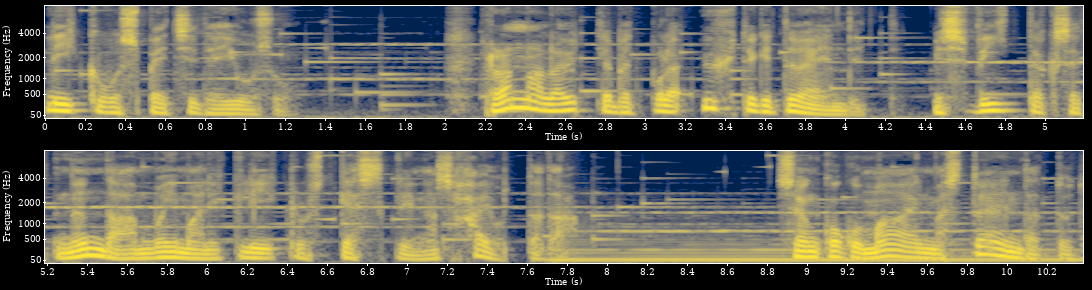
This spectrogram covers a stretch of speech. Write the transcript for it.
liikuvuspetsid ei usu. Rannala ütleb, et pole ühtegi tõendit, mis viitaks, et nõnda on võimalik liiklust kesklinnas hajutada. see on kogu maailmas tõendatud,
